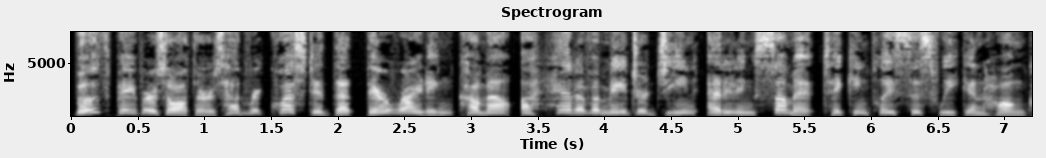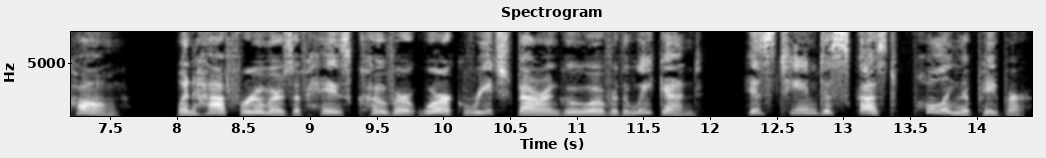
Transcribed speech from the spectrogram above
Both papers' authors had requested that their writing come out ahead of a major gene editing summit taking place this week in Hong Kong. When half rumors of He's covert work reached Barrangou over the weekend, his team discussed pulling the paper,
